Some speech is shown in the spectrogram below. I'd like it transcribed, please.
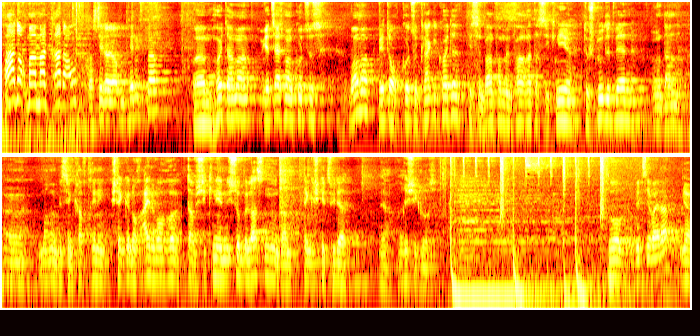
Fahr doch mal, Mann, geradeaus. Was steht heute auf dem Trainingsplan? Ähm, heute haben wir jetzt erstmal ein kurzes Warm-up. Wird auch kurz und knackig heute. Bisschen warm fahren mit dem Fahrrad, dass die Knie durchblutet werden. Und dann äh, machen wir ein bisschen Krafttraining. Ich denke, noch eine Woche darf ich die Knie nicht so belasten. Und dann denke ich, geht es wieder ja, richtig los. So, geht's hier weiter? Ja,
